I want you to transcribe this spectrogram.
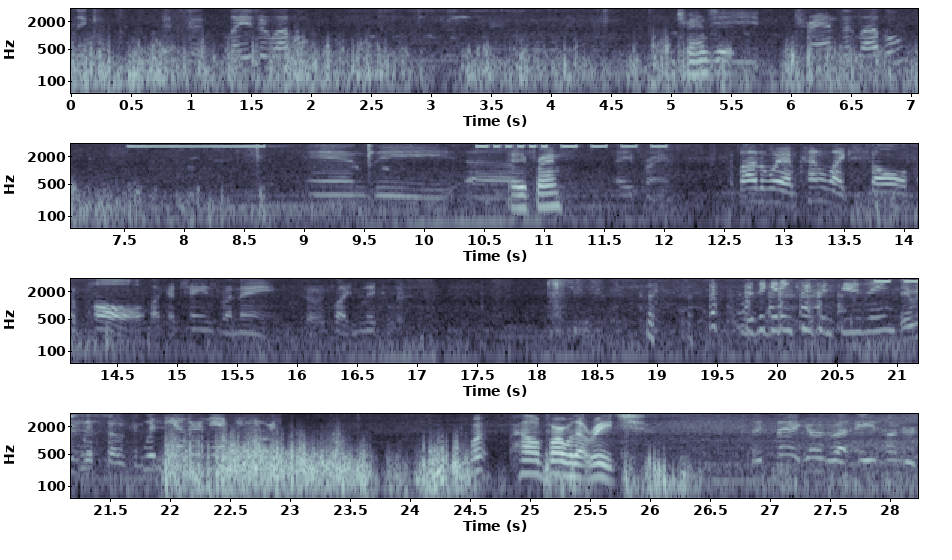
Nick? It's the laser level, Transit? the transit level, and the uh, A-frame? A-frame. And by the way, I'm kind of like Saul to Paul. Like I changed my name, so it's like Nicholas. Was it getting too confusing It was just so confusing. with the other Nick and you were What? How far will that reach? They say it goes about 800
